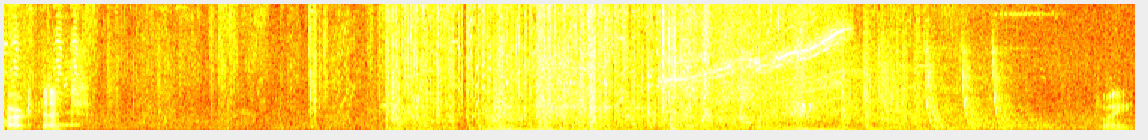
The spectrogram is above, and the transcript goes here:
Shortcut. Great.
